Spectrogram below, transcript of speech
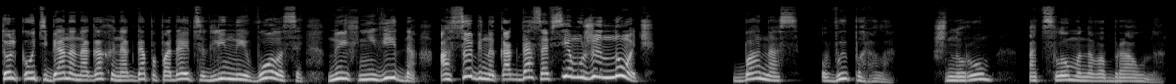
только у тебя на ногах иногда попадаются длинные волосы, но их не видно, особенно когда совсем уже ночь. Ба нас выпорола шнуром от сломанного Брауна,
